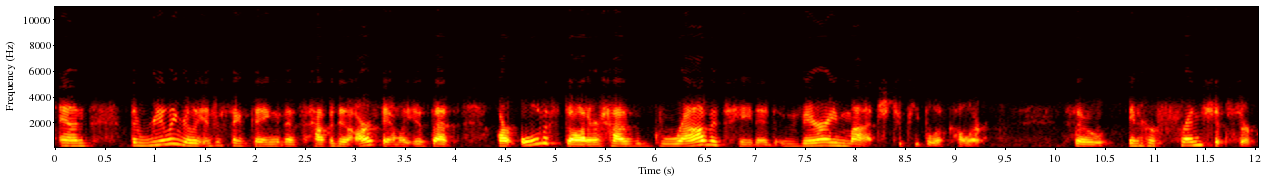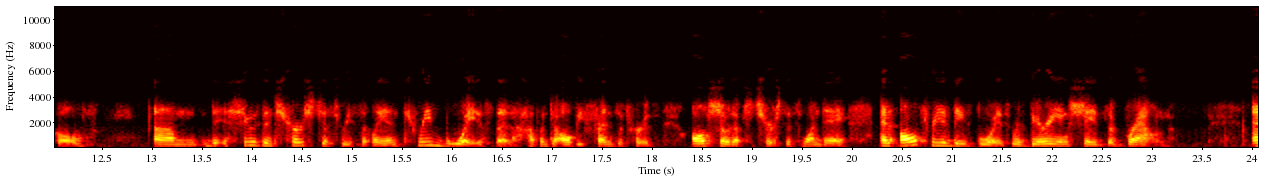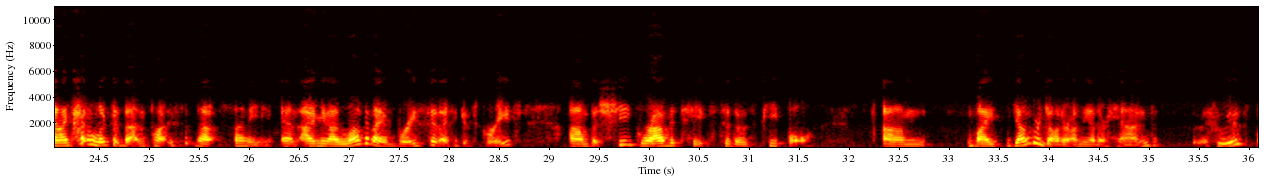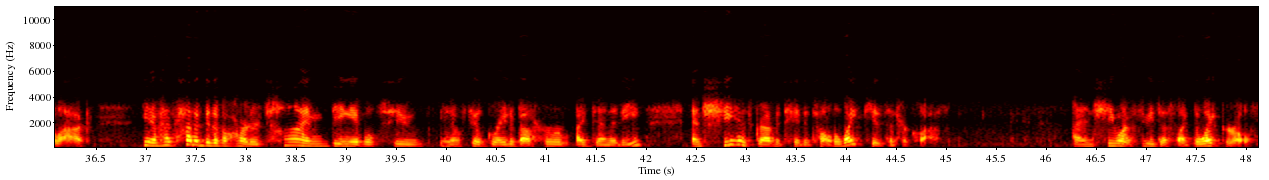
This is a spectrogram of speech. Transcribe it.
And the really, really interesting thing that's happened in our family is that our oldest daughter has gravitated very much to people of color. So in her friendship circles, um, she was in church just recently, and three boys that happened to all be friends of hers all showed up to church this one day, and all three of these boys were varying shades of brown. And I kind of looked at that and thought, isn't that funny? And I mean, I love it. I embrace it. I think it's great. Um, but she gravitates to those people. Um, my younger daughter, on the other hand, who is black, you know, has had a bit of a harder time being able to, you know, feel great about her identity and she has gravitated to all the white kids in her class. And she wants to be just like the white girls.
